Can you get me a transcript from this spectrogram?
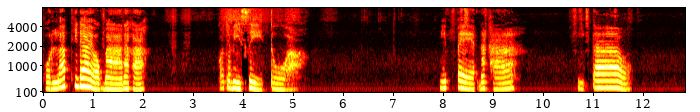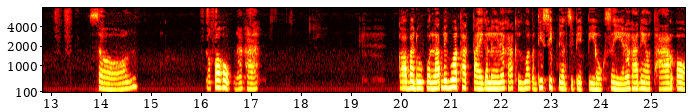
ผลลัพธ์ที่ได้ออกมานะคะ ก็จะมีสี่ตัว มีแปดนะคะ มีเก้า สอง แล้วก็หกนะคะ ก็มาดูผลลัพธ์ในงวดถัดไปกันเลยนะคะ คืองวดวันที่10เดือน11ปี64นะคะ แนวทางออก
